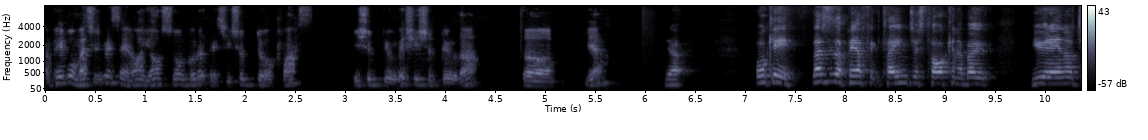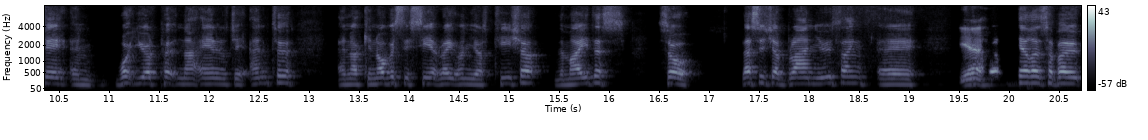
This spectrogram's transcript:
and people message me saying, "Oh, you're so good at this. You should do a class. You should do this. You should do that." So yeah. Yeah. Okay, this is a perfect time just talking about your energy and what you're putting that energy into. And I can obviously see it right on your t-shirt, the Midas. So this is your brand new thing. Uh, yeah. Tell us about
